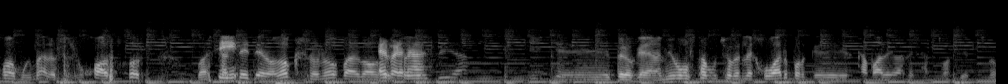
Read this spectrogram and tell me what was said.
juega muy mal. O sea, es un jugador bastante Sí. heterodoxo, ¿no? Para el Es verdad. día, que- pero que a mí me gusta mucho verle jugar porque es capaz de grandes actuaciones, ¿no?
